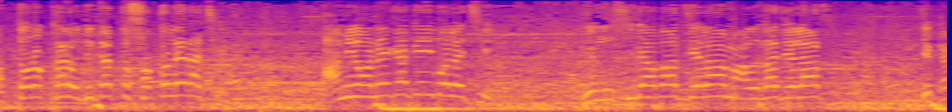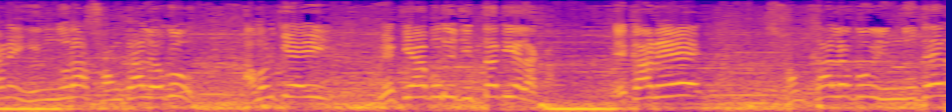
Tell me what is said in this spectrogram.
আত্মরক্ষার অধিকার তো সকলের আছে। আমি অনেক আগেই বলেছি যে মুর্শিদাবাদ জেলা, মালদা জেলার যেখানে হিন্দুরা সংখ্যালঘু, এমনকি এই মেটিয়াবুরুজ ইত্যাদি এলাকা, এখানে সংখ্যালঘু হিন্দুদের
